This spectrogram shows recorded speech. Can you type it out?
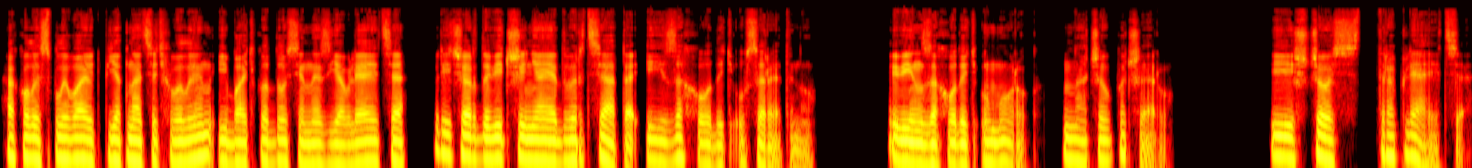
а коли спливають 15 хвилин і батько досі не з'являється, Річард відчиняє дверцята і заходить усередину. Він заходить у морок, наче в печеру. І щось трапляється.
